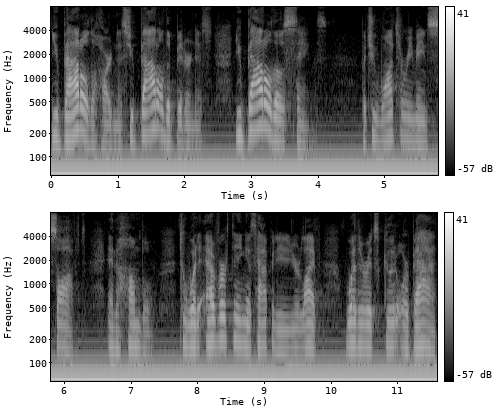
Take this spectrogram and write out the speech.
You battle the hardness, you battle the bitterness, you battle those things, but you want to remain soft and humble to whatever thing is happening in your life, whether it's good or bad.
